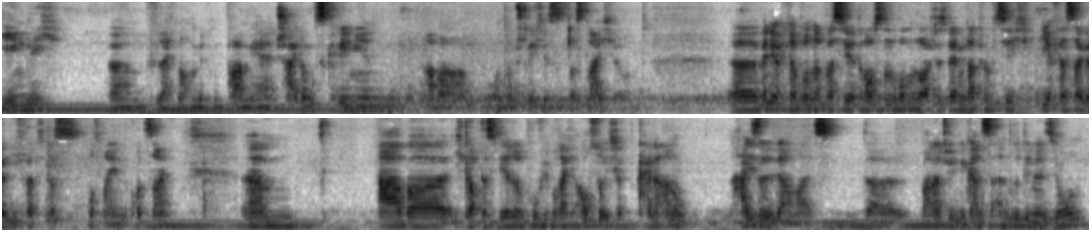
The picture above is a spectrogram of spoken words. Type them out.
ähnlich. Ähm, vielleicht noch mit ein paar mehr Entscheidungsgremien, aber unterm Strich ist es das Gleiche. Und äh, wenn ihr euch gerade wundert, was hier draußen rumläuft, es werden gerade 50 Bierfässer geliefert, das muss mal eben kurz sein. Ähm, aber ich glaube, das wäre im Profibereich auch so. Ich habe keine Ahnung. Heisel damals, da war natürlich eine ganz andere Dimension.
